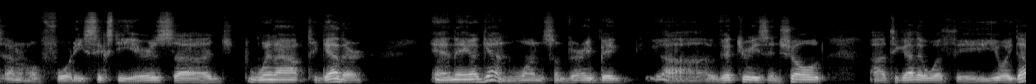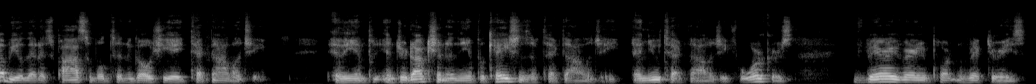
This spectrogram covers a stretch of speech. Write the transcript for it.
I don't know, 40, 60 years, uh, went out together and they again won some very big uh, victories and showed uh, together with the UAW that it's possible to negotiate technology the imp- introduction and the implications of technology and new technology for workers. Very, very important victories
